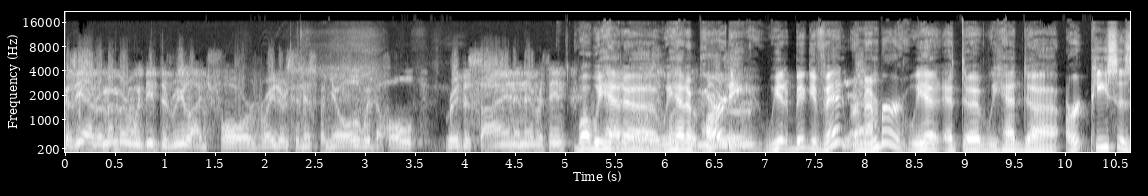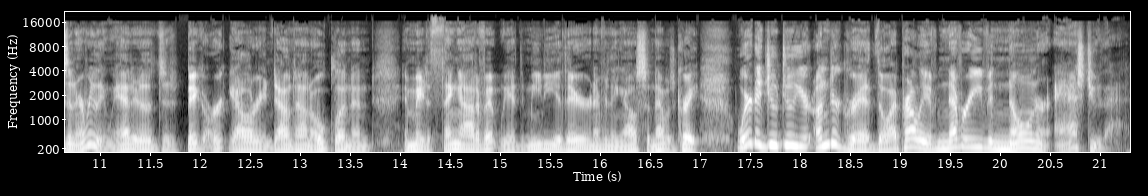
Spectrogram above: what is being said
because yeah, remember we did the relaunch for Raiders in Espanol with the whole redesign and everything. Well, we had a we had a party. We had a big event. Yeah. Remember, we had at the we had uh, art pieces and everything. We had a, a, big art gallery in downtown Oakland and and made a thing out of it. We had the media there and everything else, and that was great. Where did you do your undergrad though? I probably have never even known or asked you that.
